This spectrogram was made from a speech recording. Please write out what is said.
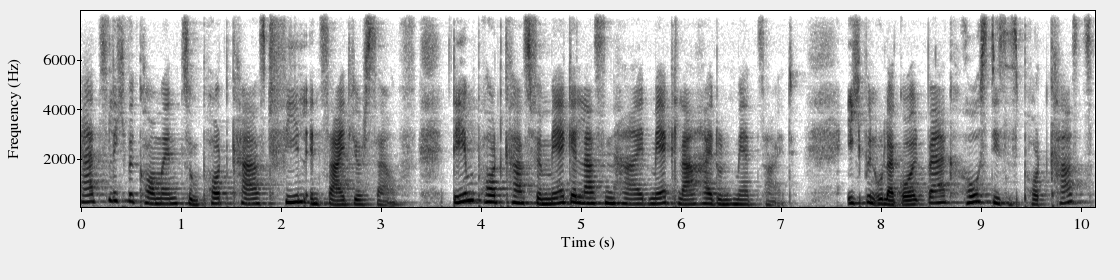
Herzlich willkommen zum Podcast Feel Inside Yourself, dem Podcast für mehr Gelassenheit, mehr Klarheit und mehr Zeit. Ich bin Ulla Goldberg, Host dieses Podcasts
